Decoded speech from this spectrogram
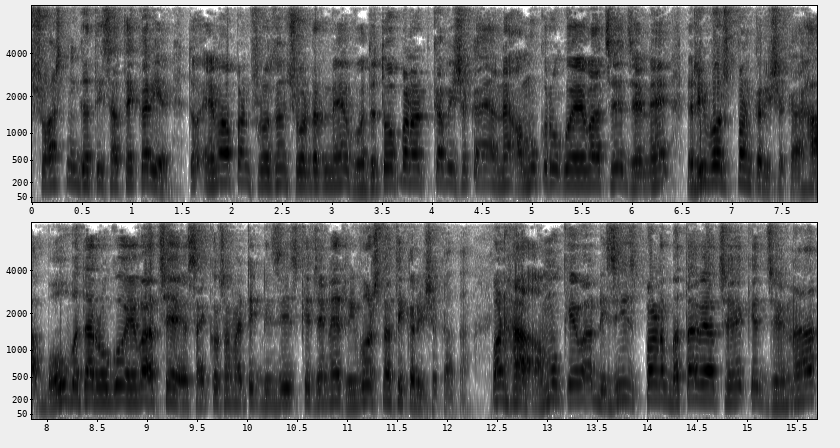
શ્વાસની ગતિ સાથે કરીએ, તો એમાં પણ ફ્રોઝન શોલ્ડરને વધતો પણ અટકાવી શકાય અને અમુક રોગો એવા છે જેને રિવર્સ પણ કરી શકાય. હા, બહુ બધા રોગો એવા છે સાયકોસોમેટિક ડિઝીઝ કે જેને રિવર્સ નથી કરી શકાતા. પણ હા, અમુક એવા ડિઝીઝ પણ બતાવ્યા છે કે જેના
